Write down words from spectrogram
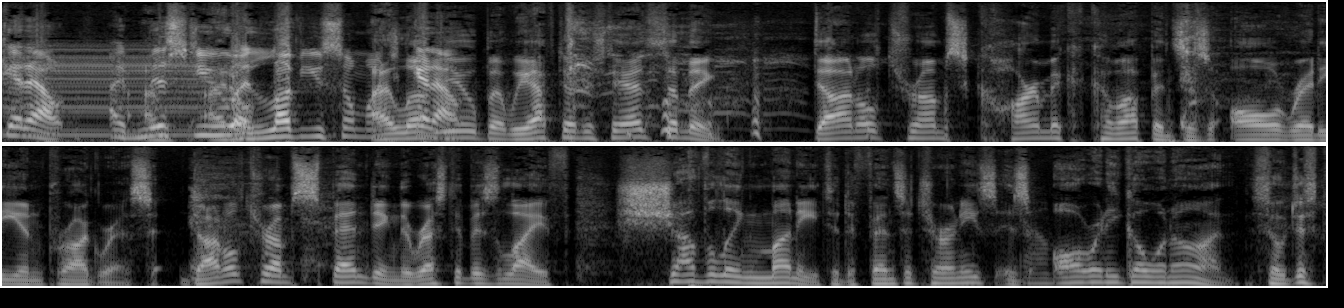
Get out! I missed you. I, don't- love you so much. I love Get out. you, but we have to understand something. Donald Trump's karmic comeuppance is already in progress. Donald Trump spending the rest of his life shoveling money to defense attorneys is already going on. So just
